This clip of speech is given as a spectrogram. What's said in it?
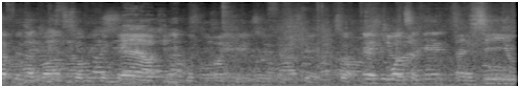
Stuff in advance so we can. Yeah, okay. Okay. So thank you once again. And see you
